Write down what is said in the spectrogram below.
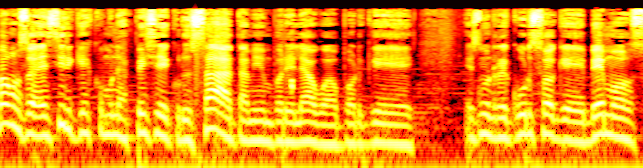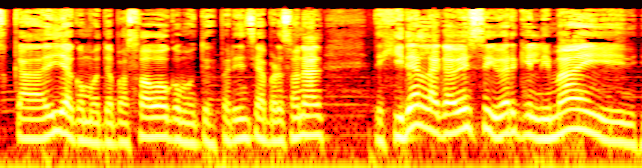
vamos a decir que es como una especie de cruzada también por el agua, porque es un recurso que vemos cada día, como te pasó a vos, como tu experiencia personal, de girar la cabeza y ver que el Limay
